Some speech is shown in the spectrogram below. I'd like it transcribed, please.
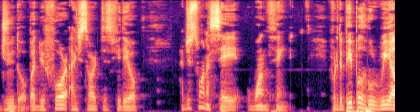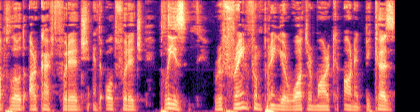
Judo. But before I start this video, I just want to say one thing. For the people who re-upload archived footage and old footage, please refrain from putting your watermark on it because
